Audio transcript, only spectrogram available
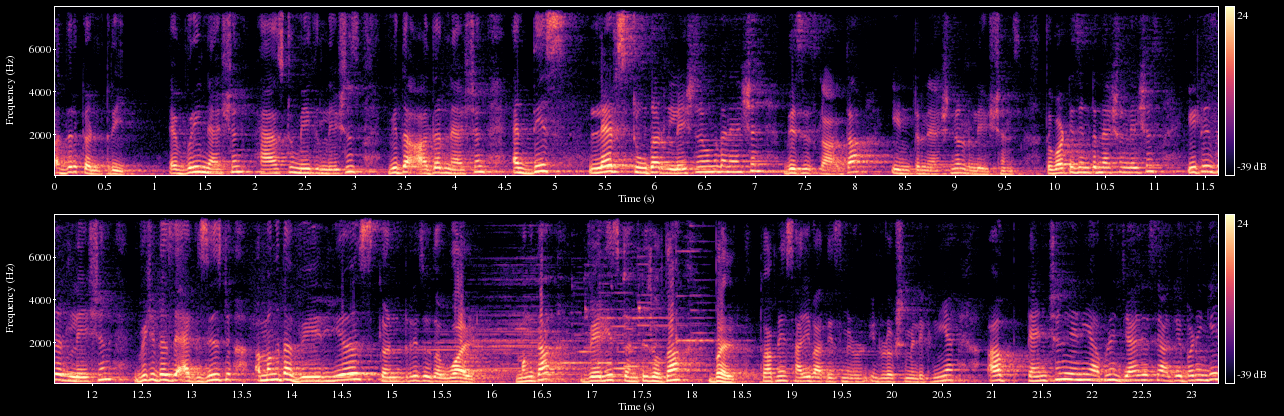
other country every nation has to make relations with the other nation and this leads to the relation among the nation this is called the international relations so what is international relations it is the relation which does exist among the various countries of the world among the various countries of the world तो आपने सारी बातें इसमें इंट्रोडक्शन में लिखनी है अब टेंशन लेनी है आपने जैसे जैसे आगे बढ़ेंगे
